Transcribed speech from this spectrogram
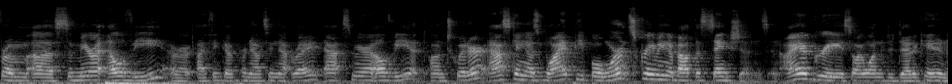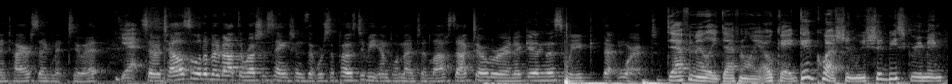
from uh, Samira LV, or I think I'm pronouncing that right, at Samira LV at, on Twitter, asking us why people weren't screaming about the sanctions. And I agree, so I wanted to dedicate an entire segment to it. Yes. So tell us a little bit about the Russia sanctions that were supposed to be implemented last October and again this week that weren't. Definitely, definitely. Okay, good question. We should be screaming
